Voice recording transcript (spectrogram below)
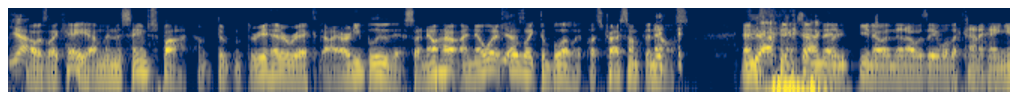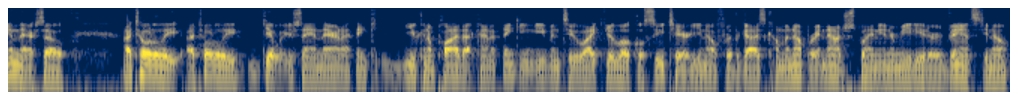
Yeah, I was like, hey, I'm in the same spot. I'm, th- I'm three ahead of Rick. I already blew this. I know how, I know what it Yeah. feels like to blow it. Let's try something else. And, Yeah, and then, you know, and then I was able to kind of hang in there. So I totally, I totally get what you're saying there. And I think you can apply that kind of thinking even to like your local C tier, you know, for the guys coming up right now, just playing intermediate or advanced, you know,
